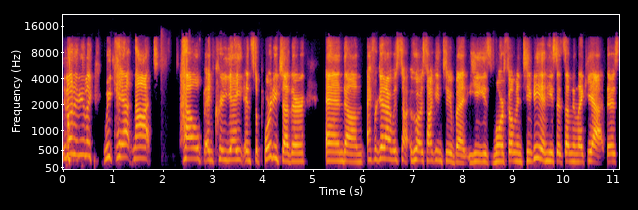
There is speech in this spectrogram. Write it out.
you know what I mean? Like we can't not help and create and support each other. And um, I forget I was ta- who I was talking to, but he's more film and TV, and he said something like, "Yeah, there's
